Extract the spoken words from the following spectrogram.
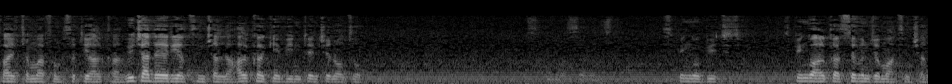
5 Jama from City Halka. Which are the areas, inshallah? Halka gave intention also. Spingo Beach. Spingo Halka, 7 Jamaats, inshallah.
